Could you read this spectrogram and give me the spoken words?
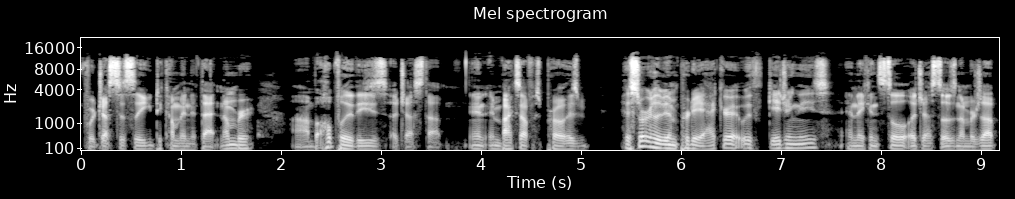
for Justice League to come in at that number. Uh, but hopefully these adjust up. And, and Box Office Pro has historically been pretty accurate with gauging these, and they can still adjust those numbers up.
